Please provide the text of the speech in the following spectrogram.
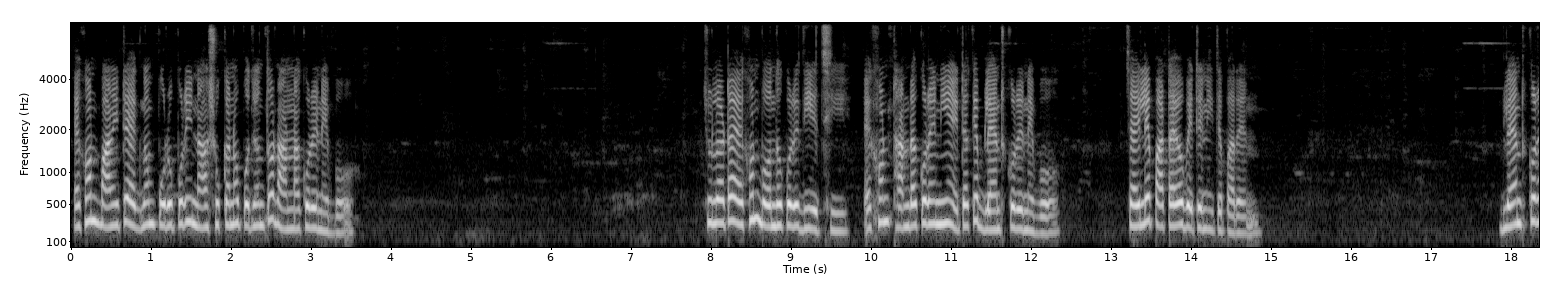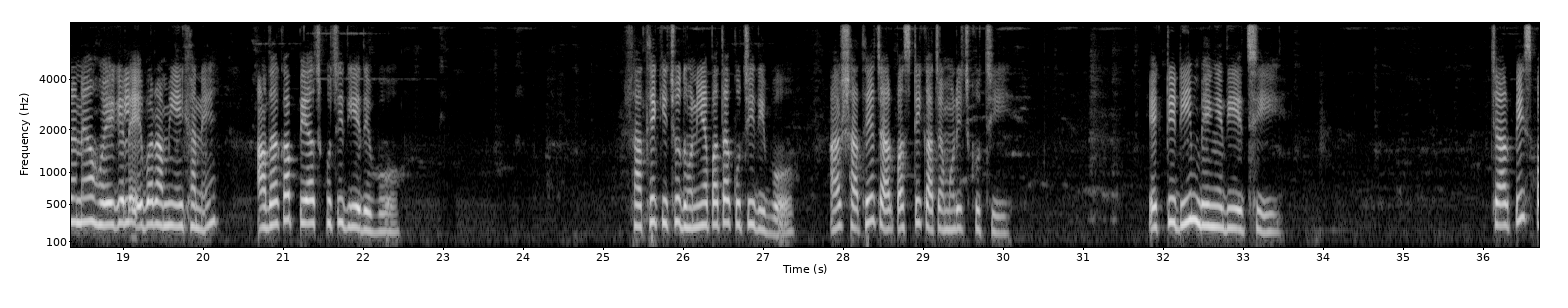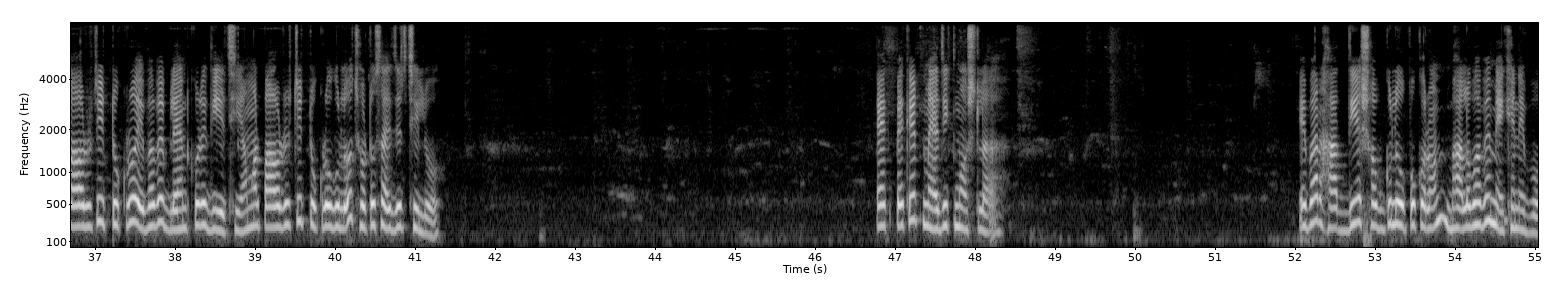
এখন পানিটা একদম পুরোপুরি না শুকানো পর্যন্ত রান্না করে নেব। চুলাটা এখন বন্ধ করে দিয়েছি। এখন ঠান্ডা করে নিয়ে এটাকে ব্ল্যান্ড করে নেব। চাইলে পাটায়ও বেটে নিতে পারেন। ব্ল্যান্ড করে নেওয়া হয়ে গেলে এবার আমি এখানে আধা কাপ পেঁয়াজ কুচি দিয়ে দেব। সাথে কিছু ধনিয়া পাতা কুচি দিব আর সাথে চার পাঁচটি কাঁচামরিচ কুচি। একটি ডিম ভেঙে দিয়েছি। চার পিস পাউরুটির টুকরো এভাবে ব্ল্যান্ড করে দিয়েছি। আমার পাউরুটির টুকরোগুলো ছোট সাইজের ছিল। এক প্যাকেট ম্যাজিক মশলা। এবার হাত দিয়ে সবগুলো উপকরণ ভালোভাবে মেখে নেব।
